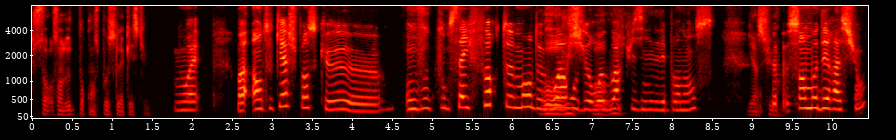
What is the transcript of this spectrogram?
sans, doute pour qu'on se pose la question. Ouais. Bah, en tout cas, je pense que euh, on vous conseille fortement de oh voir ou de oh revoir Cuisine et Dépendance. Bien sûr. Euh, sans modération.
